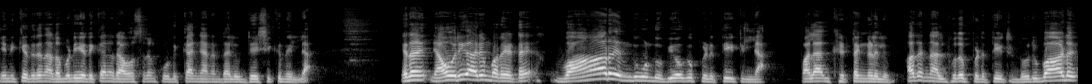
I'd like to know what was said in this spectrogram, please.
എനിക്കെതിരെ നടപടിയെടുക്കാൻ ഒരു അവസരം കൊടുക്കാൻ ഞാൻ എന്തായാലും ഉദ്ദേശിക്കുന്നില്ല. എന്നാൽ ഞാൻ ഒരു കാര്യം പറയട്ടെ. വാർ എന്തുകൊണ്ട് ഉപയോഗപ്പെടുത്തിയിട്ടില്ല? പല ഘട്ടങ്ങളിലും അതെന്നെ അത്ഭുതപ്പെടുത്തിയിട്ടുണ്ട്. ഒരുപാട്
